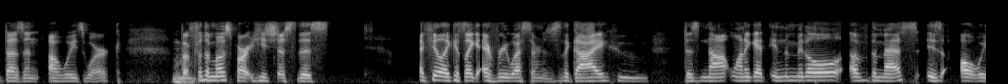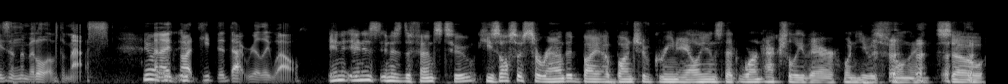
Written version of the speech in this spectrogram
doesn't always work, but Mhm. for the most part, he's just this. I feel like it's like every western is the guy who does not want to get in the middle of the mess is always in the middle of the mess, You know, and I it- it- thought he did that really well. In in his in his defense too, he's also surrounded by a bunch of green aliens that weren't actually there when he was filming. So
